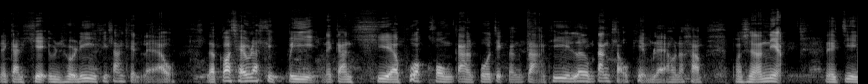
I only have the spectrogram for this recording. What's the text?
ในการ clear inventory ที่สร้างเสร็จแล้ว แล้วก็ใช้เวลา 10 ปี ในการ clear พวกโครงการ project ต่าง ๆ ที่เริ่มตั้งเสาเข็มแล้วนะครับ เพราะฉะนั้นเนี่ยในจีน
